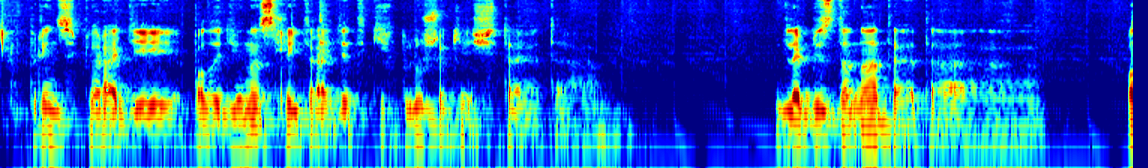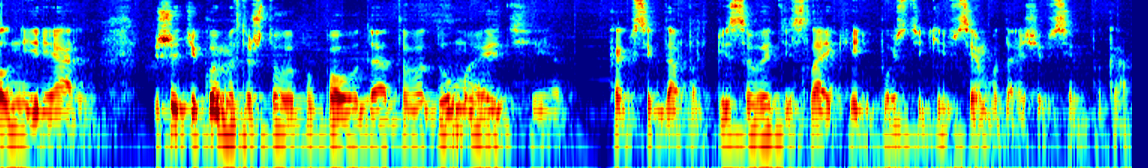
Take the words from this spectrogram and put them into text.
В принципе, ради паладина слить ради таких плюшек, я считаю, это для бездоната это вполне реально. Пишите комменты, что вы по поводу этого думаете. Как всегда, подписывайтесь, лайки, репостики. Всем удачи, всем пока.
